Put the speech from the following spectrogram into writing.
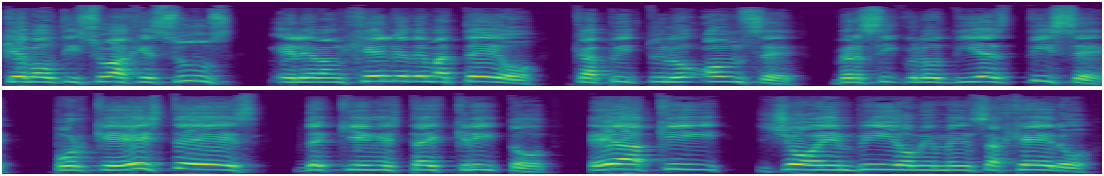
que bautizó a Jesús. El Evangelio de Mateo, capítulo 11, versículo 10 dice, porque este es de quien está escrito, he aquí yo envío mi mensajero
